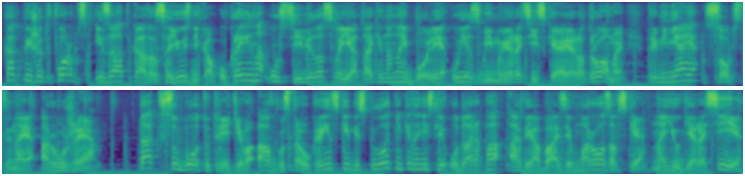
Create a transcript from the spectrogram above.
Как пишет Forbes, из-за отказа союзников Украина усилила свои атаки на наиболее уязвимые российские аэродромы, применяя собственное оружие. Так, в субботу 3 августа украинские беспилотники нанесли удар по авиабазе в Морозовске, на юге России,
